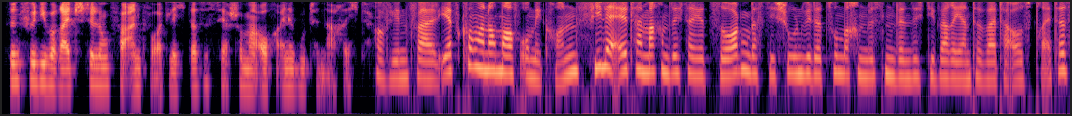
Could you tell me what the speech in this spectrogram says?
sind für die Bereitstellung verantwortlich. Das ist ja schon mal auch eine gute Nachricht. Auf jeden Fall. Jetzt gucken wir nochmal auf Omikron. Viele Eltern machen sich da jetzt Sorgen, dass die Schulen wieder zumachen müssen, wenn sich die Variante weiter ausbreitet.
